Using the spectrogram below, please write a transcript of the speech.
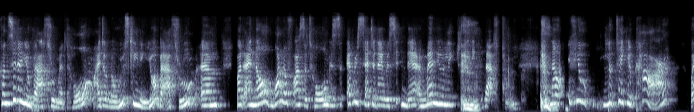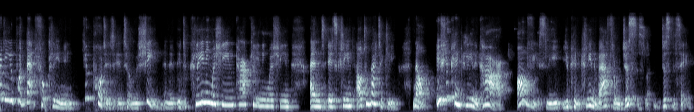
Consider your bathroom at home. I don't know who's cleaning your bathroom, um, but I know one of us at home is every Saturday we're sitting there and manually cleaning the bathroom. now, if you take your car, where do you put that for cleaning? You put it into a machine, into a cleaning machine, car cleaning machine, and it's cleaned automatically. Now, if you can clean a car, obviously you can clean a bathroom just as, just the same.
